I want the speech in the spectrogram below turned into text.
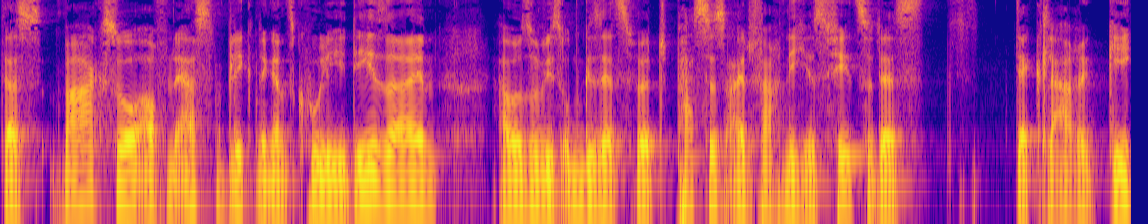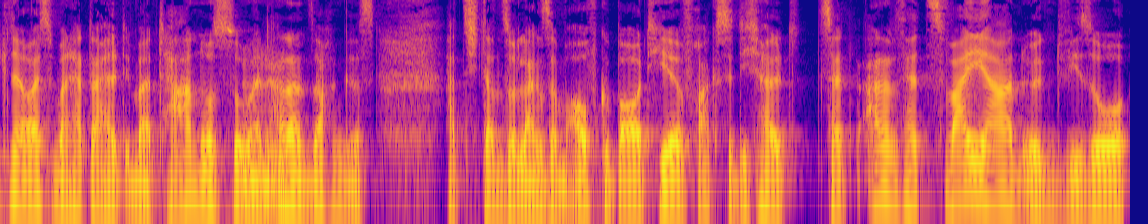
Das mag so auf den ersten Blick eine ganz coole Idee sein aber so wie es umgesetzt wird, passt es einfach nicht. Es fehlt so das, der klare Gegner, weißt du, man hatte halt immer Thanos, so mhm. anderen Sachen, das hat sich dann so langsam aufgebaut. Hier fragst du dich halt seit anderthalb, zwei Jahren irgendwie so,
